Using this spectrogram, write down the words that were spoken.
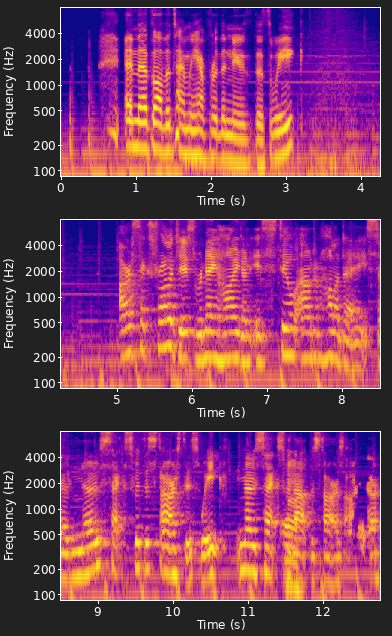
and that's all the time we have for the news this week. Our sexologist Renee Hayden is still out on holiday, so no sex with the stars this week. No sex Oh. without the stars either.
